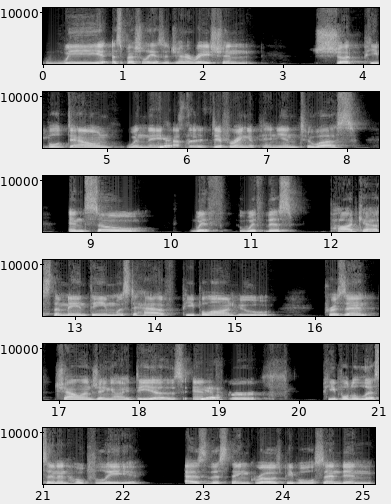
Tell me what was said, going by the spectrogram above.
we especially as a generation shut people down when they Yes. have a differing opinion to us. And so with with this podcast the main theme was to have people on who present challenging ideas and Yeah. for people to listen and hopefully as this thing grows people will send in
